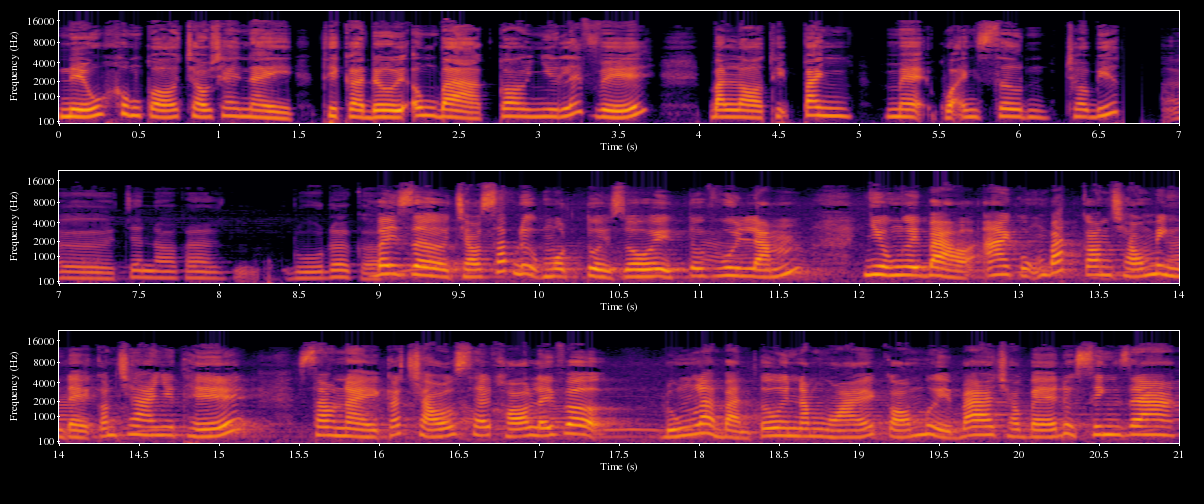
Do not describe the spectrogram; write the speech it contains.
Nếu không có cháu trai này thì cả đời ông bà coi như lép vế. Bà Lò Thị Panh, mẹ của anh Sơn, cho biết. Ừ, Bây giờ cháu sắp được một tuổi rồi, tôi vui lắm. Nhiều người bảo ai cũng bắt con cháu mình đẻ con trai như thế. Sau này các cháu sẽ khó lấy vợ. Đúng là bản tôi năm ngoái có 13 cháu bé được sinh ra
